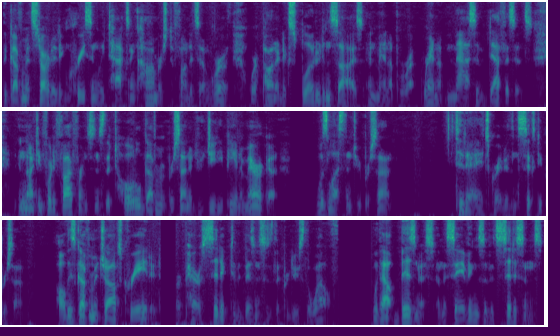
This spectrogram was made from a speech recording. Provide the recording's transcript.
the government started increasingly taxing commerce to fund its own growth, whereupon it exploded in size and up, ran up massive deficits. In 1945, for instance, the total government percentage of GDP in America was less than 2%. Today, it's greater than 60%. All these government jobs created are parasitic to the businesses that produce the wealth. Without business and the savings of its citizens,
